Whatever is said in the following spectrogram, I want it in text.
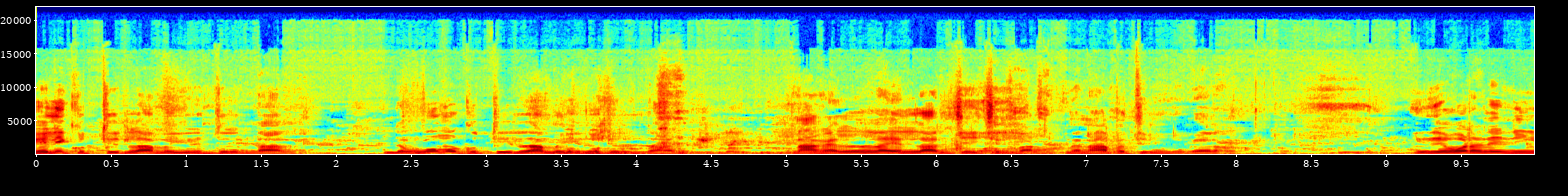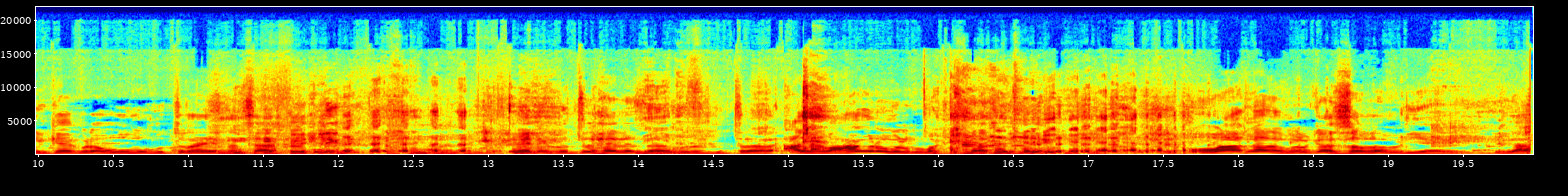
வெளிக்குத்து இல்லாமல் இருந்திருந்தால் இந்த ஊமக்குத்து இல்லாமல் இருந்திருந்தால் நாங்கள் எல்லாம் எல்லோரும் ஜெயிச்சிருப்பாங்க இந்த நாற்பத்தி மூணு பேரும். இது உடனே நீங்கள் கேட்கக்கூடாது ஊம குத்துனா என்ன சார்? வெளி வெளி குத்துனா என்ன சார்? உள் குத்துனா அது வாங்கினவங்களுக்கு மட்டும்தான் தெரியும். வாங்காதவங்களுக்கு அது சொல்ல முடியாது. இதான்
